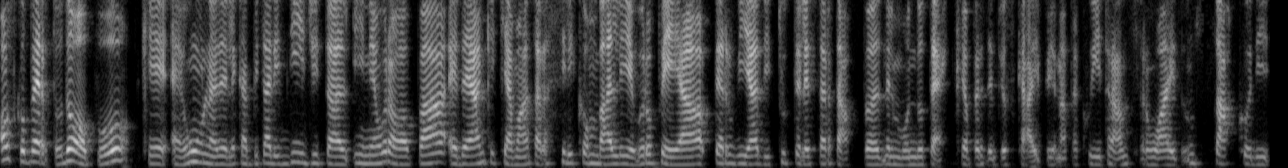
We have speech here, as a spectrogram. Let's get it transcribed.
Ho scoperto dopo che è una delle capitali digital in Europa ed è anche chiamata la Silicon Valley europea per via di tutte le startup del mondo tech, per esempio Skype è nata qui, TransferWise, un sacco di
